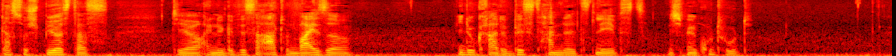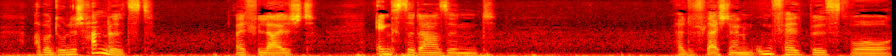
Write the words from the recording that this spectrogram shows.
Dass du spürst, dass dir eine gewisse Art und Weise, wie du gerade bist, handelst, lebst, nicht mehr gut tut. Aber du nicht handelst, weil vielleicht Ängste da sind, weil du vielleicht in einem Umfeld bist, wo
